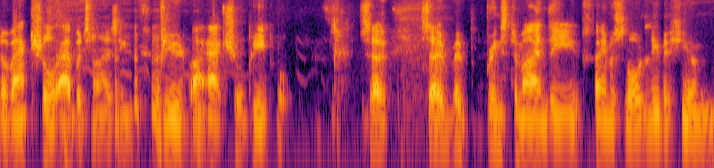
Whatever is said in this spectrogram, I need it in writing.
of actual advertising viewed by actual people. So, so it brings to mind the famous Lord Leverhulme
